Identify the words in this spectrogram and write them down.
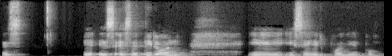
ese tirón y, seguir pudiendo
